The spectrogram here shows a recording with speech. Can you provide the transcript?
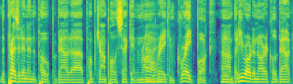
the President and the Pope about uh, Pope John Paul II and Ronald yeah. Reagan. Great book. Um, but he wrote an article about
